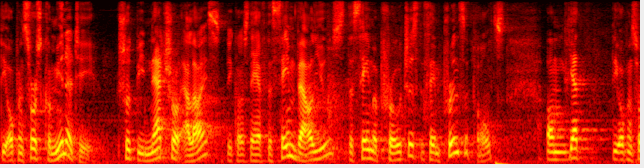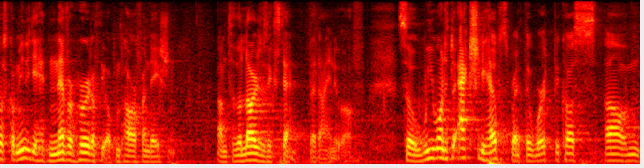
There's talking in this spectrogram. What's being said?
the open source community should be natural allies because they have the same values, the same approaches, the same principles. Um, yet the open source community had never heard of the Open Power Foundation um, to the largest extent that I knew of. So we wanted to actually help spread the word because um,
